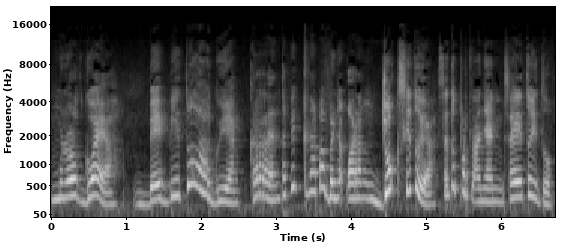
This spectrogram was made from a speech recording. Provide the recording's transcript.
menurut gue ya, Baby itu lagu yang keren. Tapi kenapa banyak orang jokes itu ya? Saya tuh pertanyaan saya itu itu.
